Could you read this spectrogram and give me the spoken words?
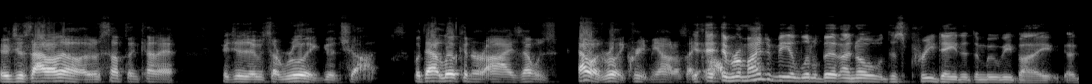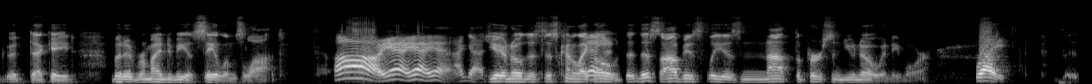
it just I don't know. It was something kind of it just it was a really good shot. But that look in her eyes, that was that was really creeped me out. I was like, it, oh, it reminded me a little bit. I know this predated the movie by a good decade, but it reminded me of Salem's Lot. oh yeah, yeah, yeah. I got you. You know, this this kind of like, Yeah. oh, th- this obviously is not the person you know anymore. Right. Th-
